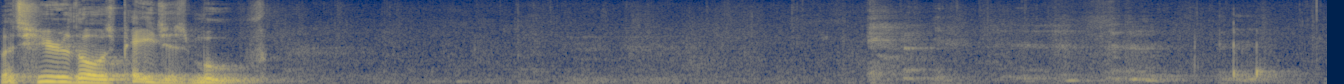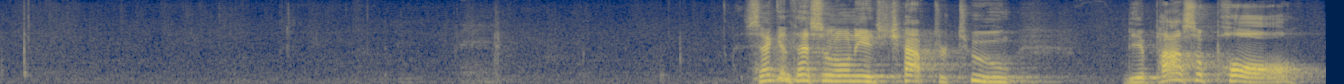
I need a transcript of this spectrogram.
Let's hear those pages move. Second Thessalonians chapter 2 the Apostle Paul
